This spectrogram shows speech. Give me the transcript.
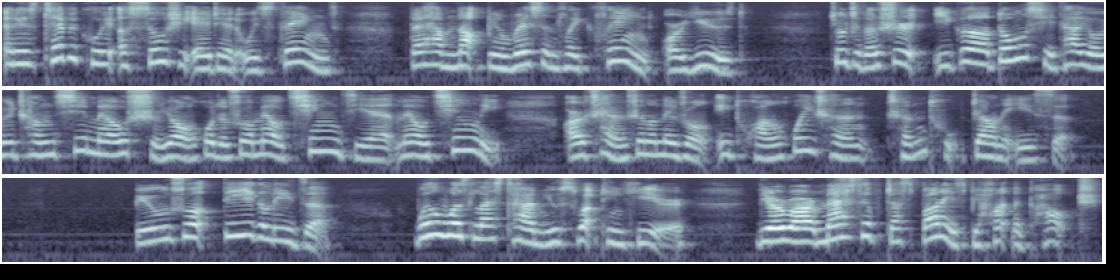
It is typically associated with things that have not been recently cleaned or used，就指的是一个东西它由于长期没有使用或者说没有清洁、没有清理而产生的那种一团灰尘、尘土这样的意思。比如说第一个例子 ，When was last time you swept in here? There are massive dust bunnies behind the couch.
